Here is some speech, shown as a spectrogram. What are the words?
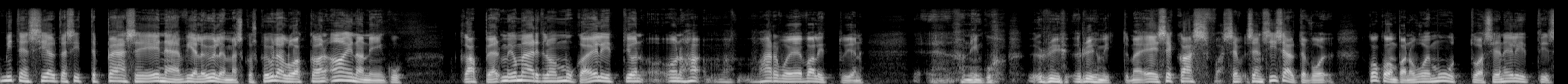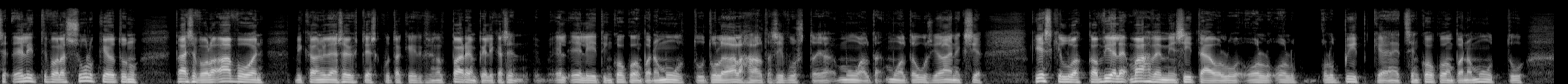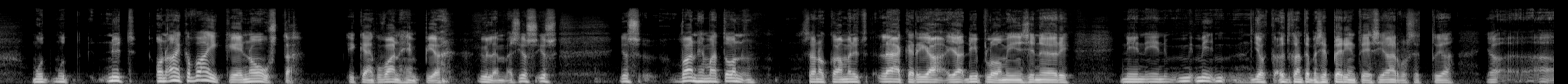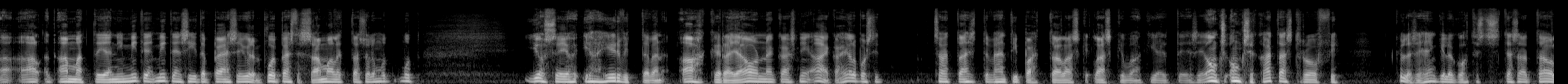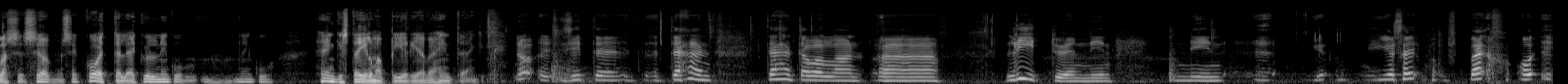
miten sieltä sitten pääsee enää vielä ylemmäs, koska yläluokka on aina niin kuin – kappea. Jo määritelmän mukaan eliitti on, on ha, harvojen valittujen niin kuin ry, ryhmittymä. Ei se kasva. Se, sen sisältö voi, kokoonpano voi muuttua. Sen eliitti, se eliitti voi olla sulkeutunut tai se voi olla avoin, mikä on yleensä yhteiskuntakehityksen parempi. Eli sen eliitin kokoonpano muuttuu, tulee alhaalta sivusta ja muualta, muualta uusia aineksia. Keskiluokka on vielä vahvemmin sitä ollut, ollut, ollut, ollut pitkään, että sen kokoonpano muuttuu. Mutta mut nyt on aika vaikea nousta ikään kuin vanhempia ylemmäs. Jos, jos, jos vanhemmat on sanokaamme nyt lääkäri ja, ja diplomi-insinööri, niin, niin, mi, jotka, jotka on tämmöisiä perinteisiä arvostettuja ja a, a, ammatteja, niin miten, miten siitä pääsee ylemmä? Voi päästä samalle tasolle, mutta, mutta jos ei ole ihan hirvittävän ahkera ja onnekas, niin aika helposti saattaa sitten vähän tipahtaa laske, laskevaan kierteeseen. Onko se katastrofi? Kyllä se henkilökohtaisesti sitä saattaa olla. Se, se, se koettelee kyllä niin kuin, niin kuin – henkistä ilmapiiriä vähintäänkin. No sitten tähän, tähän tavallaan ää, liittyen, niin, niin jos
